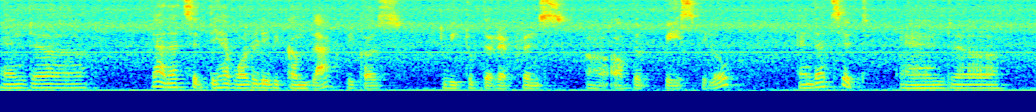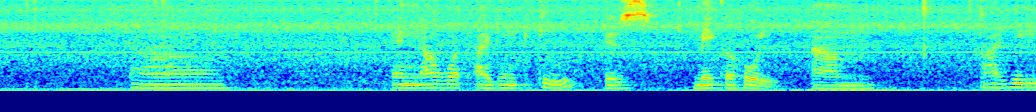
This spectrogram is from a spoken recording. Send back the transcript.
And uh, yeah that's it. They have already become black because we took the reference uh, of the base below. And that's it. And uh, uh, and now what I want to do is make a hole. Um, I will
